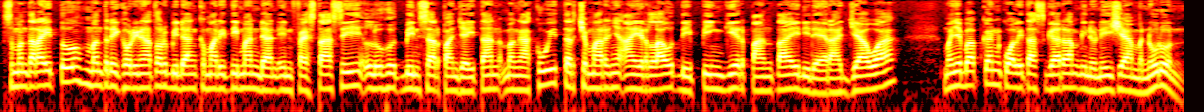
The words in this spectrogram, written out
Sementara itu, Menteri Koordinator Bidang Kemaritiman dan Investasi Luhut Binsar Panjaitan mengakui tercemarnya air laut di pinggir pantai di daerah Jawa menyebabkan kualitas garam Indonesia menurun.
